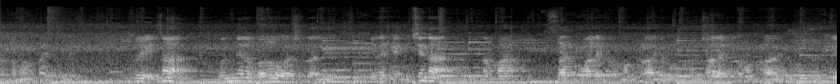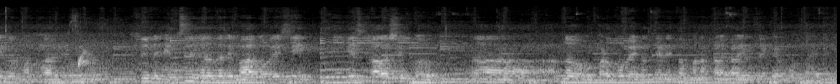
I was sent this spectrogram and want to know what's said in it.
ಕೊಟ್ಟು ಮಾಡ್ತಾ ಇದ್ದೀವಿ. ಸೊ ಇನ್ನು ಮುಂದಿನ ಬರುವ ವರ್ಷದಲ್ಲಿ ಇನ್ನು ಹೆಚ್ಚಿನ ನಮ್ಮ ಟ್ರಕ್ ಮಾಲೀಕರ ಮಕ್ಕಳಾಗಿರ್ಬೋದು, ಚಾಲಕರ ಮಕ್ಕಳಾಗಿರ್ಬೋದು ಕ್ಲೀನರ್ ಮಕ್ಕಳಾಗಿರ್ಬೋದು ಸೊ ಇನ್ನು ಹೆಚ್ಚಿನ ಜನರಲ್ಲಿ ಭಾಗವಹಿಸಿ ಈ ಸ್ಕಾಲರ್ಶಿಪ್ ಅನ್ನು ಪಡ್ಕೋಬೇಕಂತೇಳಿ ತಮ್ಮನ್ನ ಕಳಕಳಿಯಿಂದ ಕೇಳ್ಕೊಳ್ತಾ ಇದ್ದೀನಿ.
